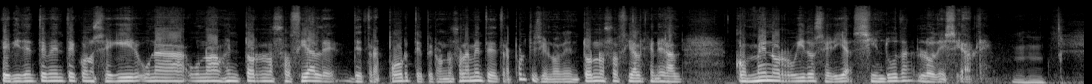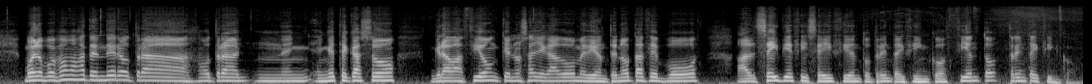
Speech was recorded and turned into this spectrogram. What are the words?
evidentemente conseguir unos entornos sociales de transporte, pero no solamente de transporte, sino de entorno social general, con menos ruido sería sin duda lo deseable. Bueno, pues vamos a atender otra, otra en, en, este caso, grabación que nos ha llegado mediante notas de voz al 616-135-135.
